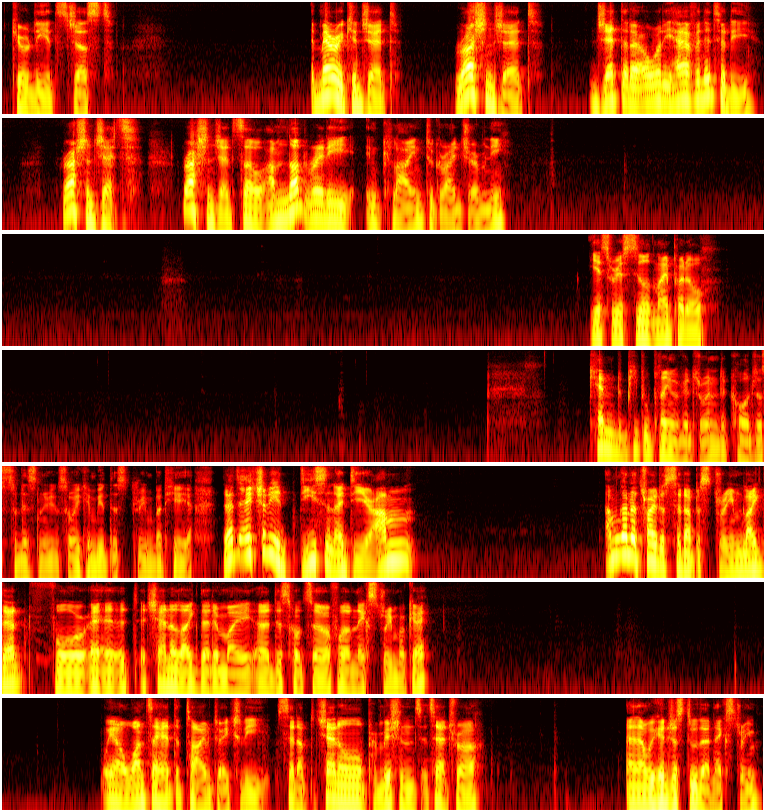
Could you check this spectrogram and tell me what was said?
currently it's just American jet, Russian jet, jet that I already have in Italy, Russian jet, Russian jet. So I'm not really inclined to grind Germany. Yes, we're still at 9.0. Can the people playing with it join the call just to listen so we can mute the stream but hear you? That's actually a decent idea. I'm I'm gonna try to set up a stream like that for a, a, a channel like that in my uh, Discord server for the next stream, okay? You know, once I had the time to actually set up the channel, permissions, etc. And then we can just do that next stream.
